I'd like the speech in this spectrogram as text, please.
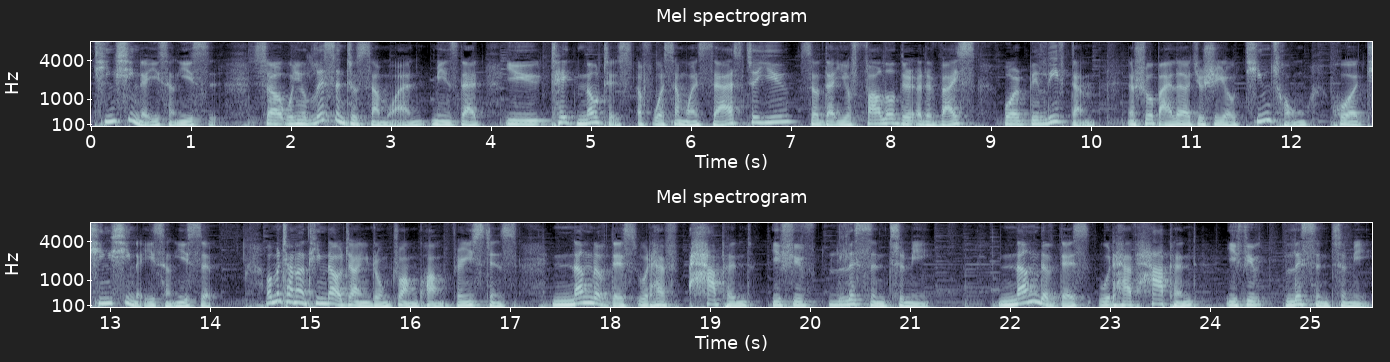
听信的一层意思。So when you listen to someone means that you take notice of what someone says to you, so that you follow their advice or believe them。那说白了就是有听从或听信的一层意思。我们常常听到这样一种状况，For instance, none of this would have happened if you've listened to me. None of this would have happened if you listened to me.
